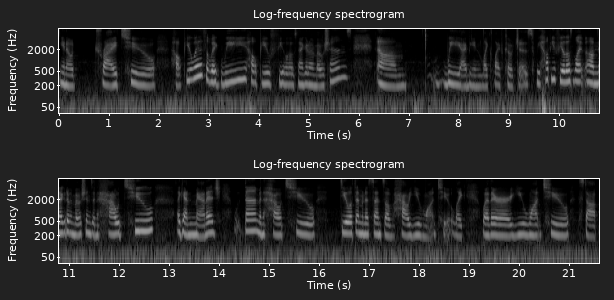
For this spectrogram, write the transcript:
you know, try to help you with. Like, we help you feel those negative emotions. Um, we, I mean, like life coaches, we help you feel those um, negative emotions and how to, again, manage them and how to deal with them in a sense of how you want to, like whether you want to stop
